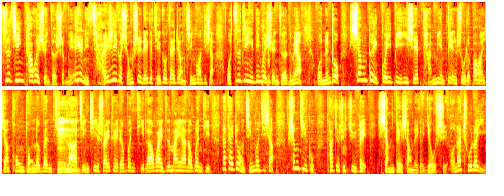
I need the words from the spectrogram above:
资金它会选择什么？因为你还是一个熊市的一个结构，在这种情况之下，我资金一定会选择怎么样？我能够相对规避一些盘面变数的，包含像通膨的问题啦、景气衰退的问题啦、外资卖压的问题。那在这种情况之下，生技股它就是具备相对上的一个优势哦。那除了以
